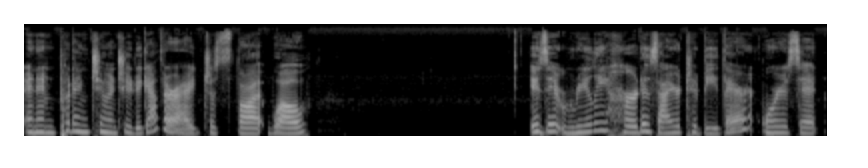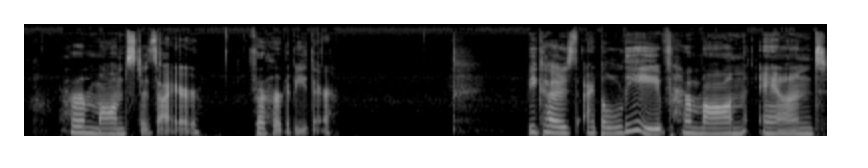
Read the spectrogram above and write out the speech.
And in putting two and two together, I just thought, well, is it really her desire to be there, or is it her mom's desire for her to be there? Because I believe her mom and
